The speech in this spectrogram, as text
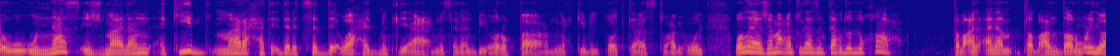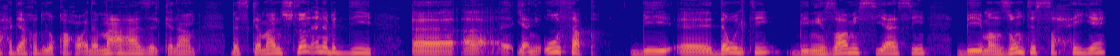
والناس اجمالا أكيد ما راح تقدر تصدق واحد مثلي قاعد مثلا بأوروبا عم نحكي بالبودكاست وعم يقول والله يا جماعة أنتم لازم تاخذوا اللقاح. طبعا أنا طبعا ضروري الواحد ياخذ اللقاح وأنا مع هذا الكلام. بس كمان شلون أنا بدي آآ آآ يعني أوثق بدولتي بنظامي السياسي بمنظومتي الصحية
